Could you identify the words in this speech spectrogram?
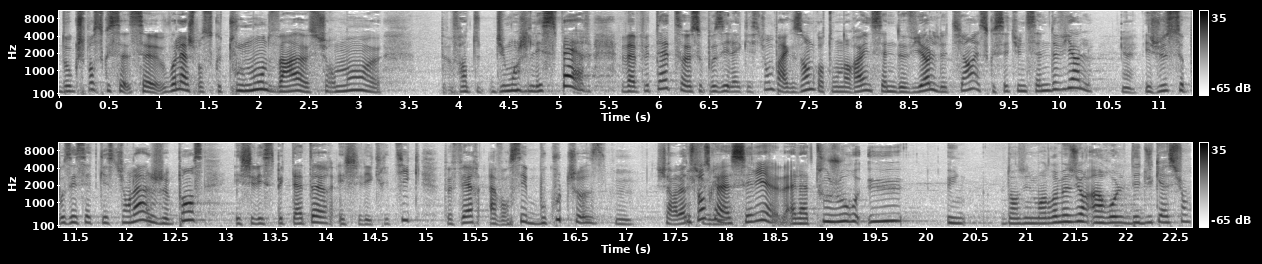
Donc je pense que ça, ça- voilà, je pense que tout le monde va euh, sûrement euh, enfin du moins je l'espère, va peut-être se poser la question, par exemple, quand on aura une scène de viol, de tiens, est-ce que c'est une scène de viol? Et juste se poser cette question-là, je pense, et chez les spectateurs et chez les critiques, peut faire avancer beaucoup de choses. Charlotte, Je pense que la série, elle, elle a toujours eu, une, dans une moindre mesure, un rôle d'éducation.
